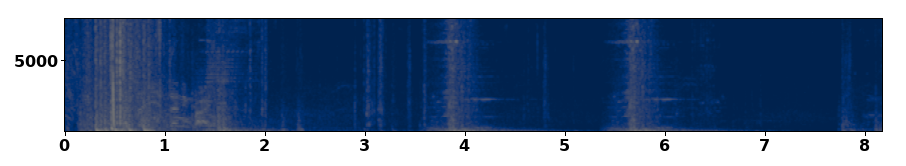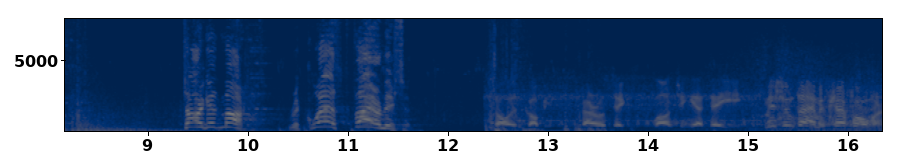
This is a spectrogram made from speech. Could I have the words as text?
SAE standing by. Target marked. Request fire mission. Solid copy. Sparrow 6, launching SAE. Mission time is half over.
